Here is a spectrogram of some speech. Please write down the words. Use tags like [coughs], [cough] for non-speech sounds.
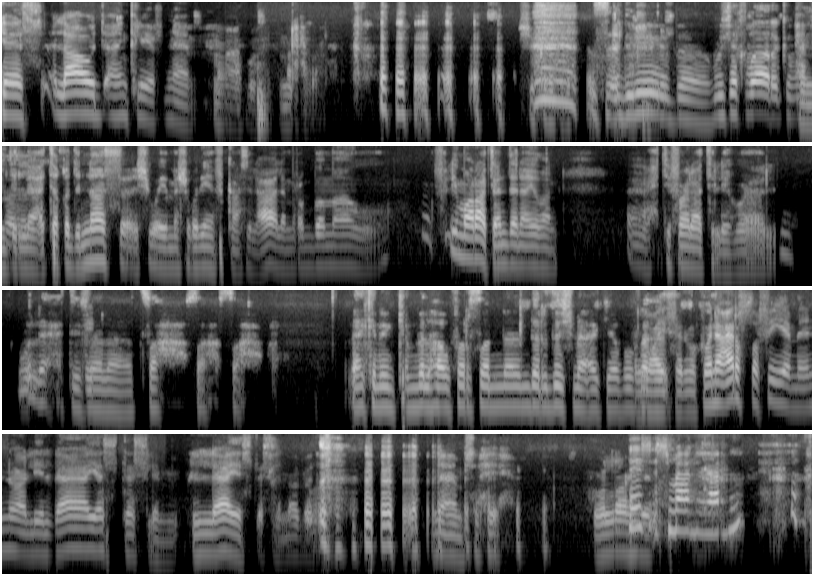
yes loud and clear نعم معك. مرحبا. [laughs] شكرا. سعدني وش أخبارك الحمد لله. أعتقد الناس شوي مشغولين في كأس العالم ربما وفي الإمارات عندنا أيضا احتفالات اللي هو ولا احتفالات. صح صح صح. لكن نكملها وفرصة ندردش معك يا أبو فهد. الله يسلمك وأنا أعرف صفية من النوع اللي لا يستسلم لا يستسلم أبدا. [laughs] نعم صحيح. والله ليش إيش معنى يعني؟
